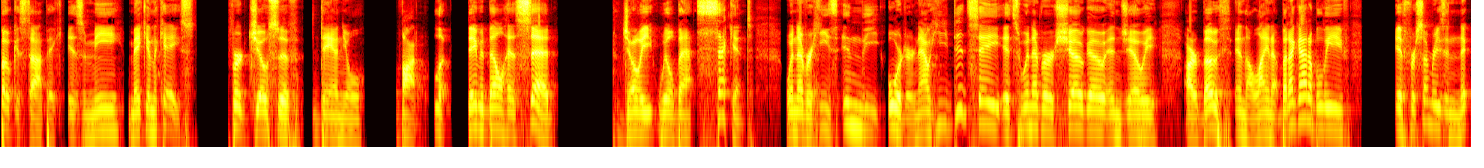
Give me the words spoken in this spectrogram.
focus topic is me making the case for Joseph Daniel Votto. Look, David Bell has said Joey will bat second whenever he's in the order. Now, he did say it's whenever Shogo and Joey are both in the lineup, but I got to believe if for some reason Nick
